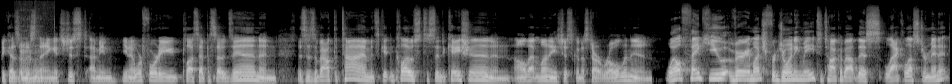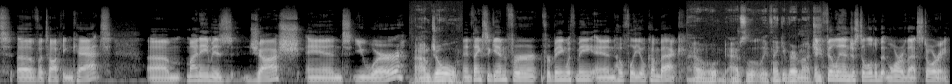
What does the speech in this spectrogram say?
because of this thing. It's just I mean, you know, we're 40 plus episodes in and this is about the time it's getting close to syndication and all that money is just going to start rolling in. Well, thank you very much for joining me to talk about this lackluster minute of a talking cat. Um, my name is Josh, and you were. I'm Joel. And thanks again for for being with me, and hopefully you'll come back Oh, absolutely. Thank you very much. and fill in just a little bit more of that story.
